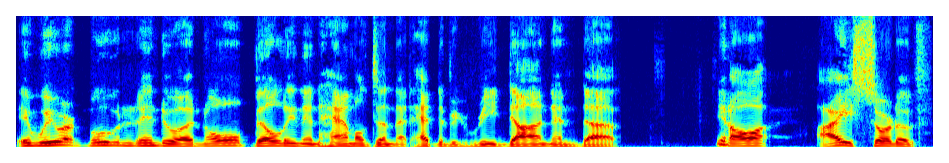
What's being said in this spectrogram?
it we were moving it into an old building in Hamilton that had to be redone, and uh, you know, I sort of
